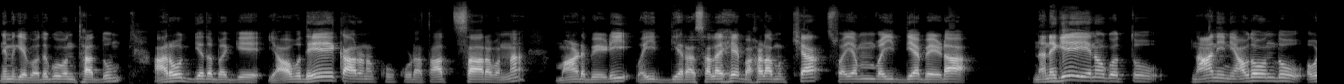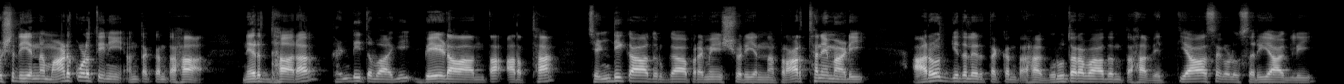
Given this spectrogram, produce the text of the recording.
ನಿಮಗೆ ಒದಗುವಂಥದ್ದು. ಆರೋಗ್ಯದ ಬಗ್ಗೆ ಯಾವುದೇ ಕಾರಣಕ್ಕೂ ಕೂಡ ತಾತ್ಸಾರವನ್ನು ಮಾಡಬೇಡಿ. ವೈದ್ಯರ ಸಲಹೆ ಬಹಳ ಮುಖ್ಯ. ಸ್ವಯಂ ವೈದ್ಯ ಬೇಡ. ನನಗೇ ಏನೋ ಗೊತ್ತು. ನಾನಿನ್ನು ಯಾವುದೋ ಒಂದು ಔಷಧಿಯನ್ನು ಮಾಡ್ಕೊಳ್ತೀನಿ ಅಂತಕ್ಕಂತಹ ನಿರ್ಧಾರ ಖಂಡಿತವಾಗಿ ಬೇಡ ಅಂತ ಅರ್ಥ. ಚಂಡಿಕಾ ದುರ್ಗಾ ಪರಮೇಶ್ವರಿಯನ್ನು ಪ್ರಾರ್ಥನೆ ಮಾಡಿ. ಆರೋಗ್ಯದಲ್ಲಿರ್ತಕ್ಕಂತಹ ಗುರುತರವಾದಂತಹ ವ್ಯತ್ಯಾಸಗಳು ಸರಿಯಾಗಲಿ.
